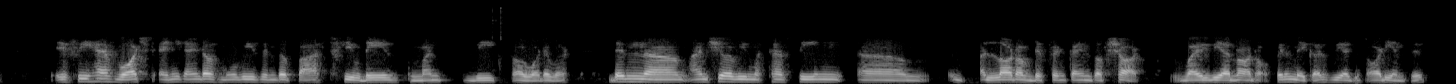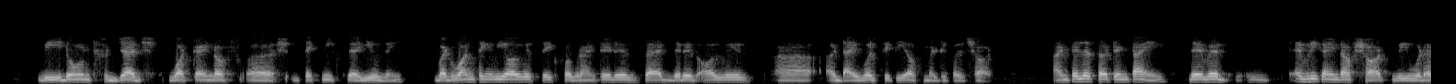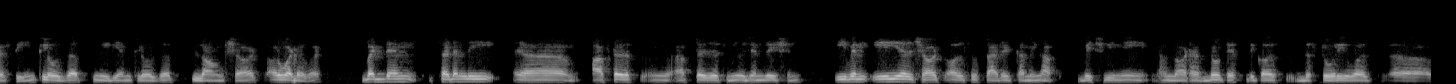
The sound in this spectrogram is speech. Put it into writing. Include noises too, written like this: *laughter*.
if we have watched any kind of movies in the past few days, months, weeks, or whatever, then um, I'm sure we must have seen um, a lot of different kinds of shots. While we are not filmmakers, we are just audiences. We don't judge what kind of uh, techniques they're using. But one thing we always take for granted is that there is always uh, a diversity of multiple shots until a certain time there were every kind of shots we would have seen close-ups medium close-ups long shots or whatever but then suddenly uh, after after this new generation even aerial shots also started coming up which we may not have noticed because the story was uh,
